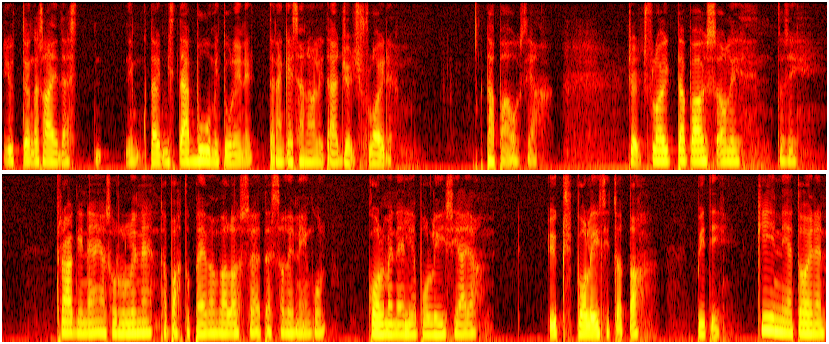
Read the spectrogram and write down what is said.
juttu, jonka sain tästä, niin, tai mistä tämä buumi tuli nyt tänä kesänä, oli tämä George Floyd-tapaus. Ja George Floyd-tapaus oli tosi traaginen ja surullinen, tapahtui päivän valossa. Ja tässä oli niin kuin kolme, neljä poliisia ja yksi poliisi tota, piti kiinni ja toinen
